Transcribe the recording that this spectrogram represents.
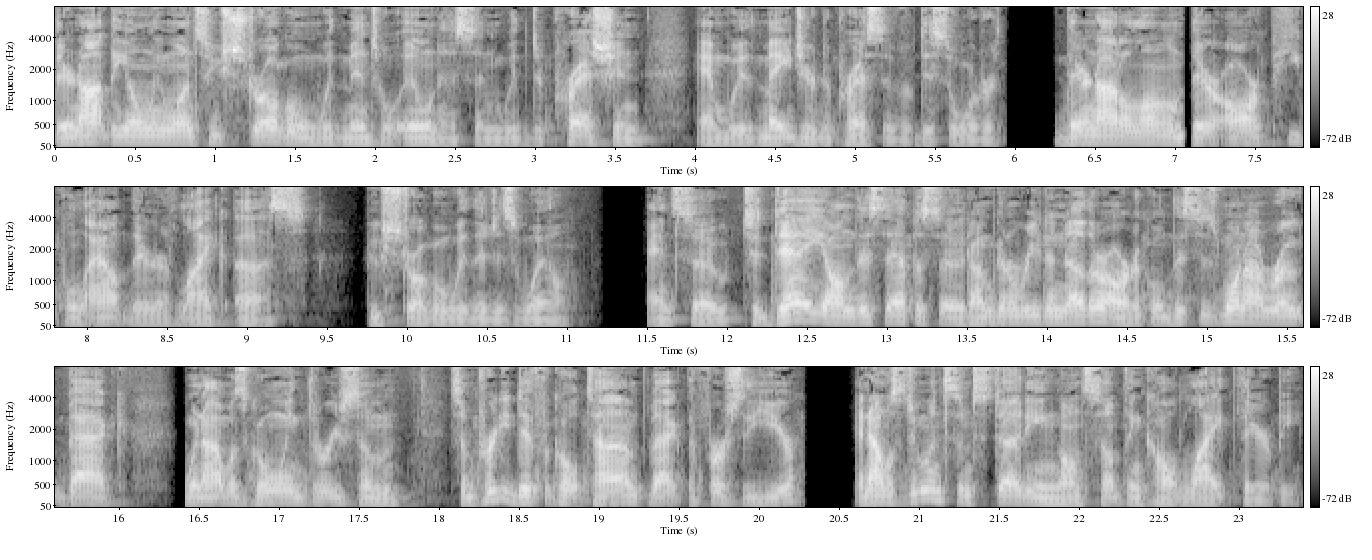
They're not the only ones who struggle with mental illness and with depression and with major depressive disorder. They're not alone. There are people out there like us who struggle with it as well. And so today on this episode, I'm going to read another article. This is one I wrote back when I was going through some, some pretty difficult times back the first of the year. And I was doing some studying on something called light therapy,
